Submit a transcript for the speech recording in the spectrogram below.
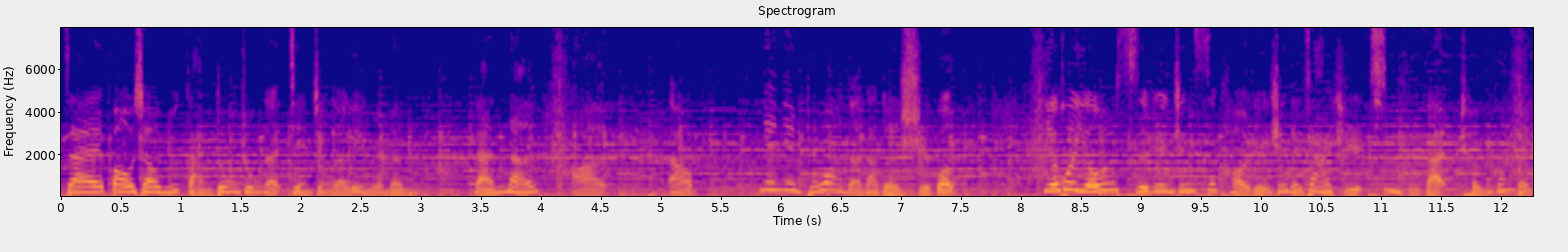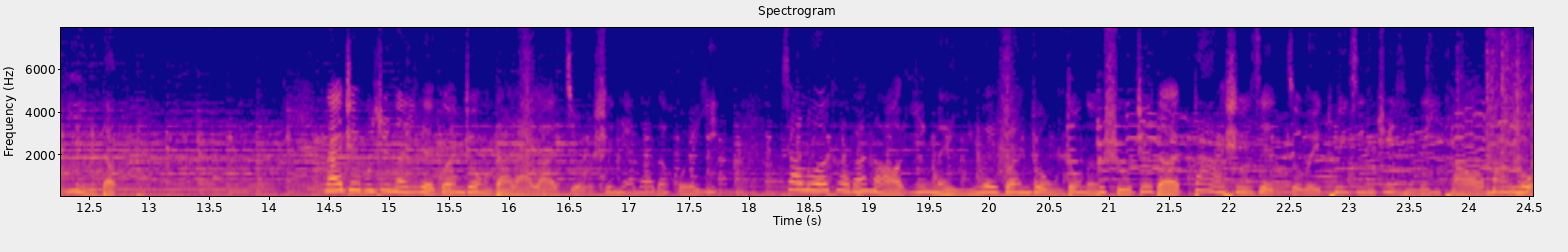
在爆笑与感动中呢，见证了令我们喃喃啊啊念念不忘的那段时光，也会由此认真思考人生的价值、幸福感、成功的意义等。那这部剧呢，也给观众带来了九十年代的回忆，《夏洛特烦恼》以每一位观众都能熟知的大事件作为推进剧情的一条脉络。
